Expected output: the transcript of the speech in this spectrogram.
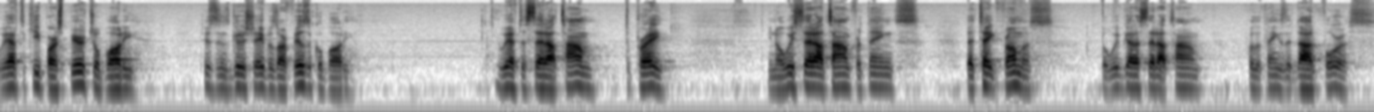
We have to keep our spiritual body just in as good a shape as our physical body. We have to set out time to pray. You know, we set out time for things that take from us, but we've got to set out time for the things that died for us.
